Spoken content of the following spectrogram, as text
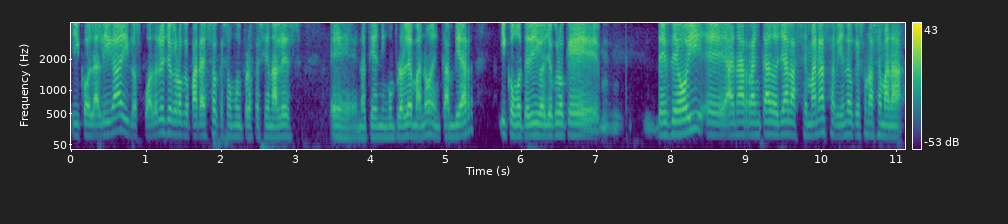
y con la liga y los jugadores yo creo que para eso, que son muy profesionales, eh, no tienen ningún problema ¿no? en cambiar. Y como te digo, yo creo que desde hoy eh, han arrancado ya la semana sabiendo que es una semana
